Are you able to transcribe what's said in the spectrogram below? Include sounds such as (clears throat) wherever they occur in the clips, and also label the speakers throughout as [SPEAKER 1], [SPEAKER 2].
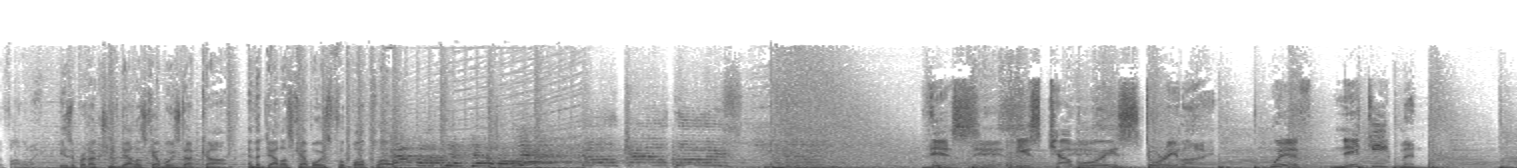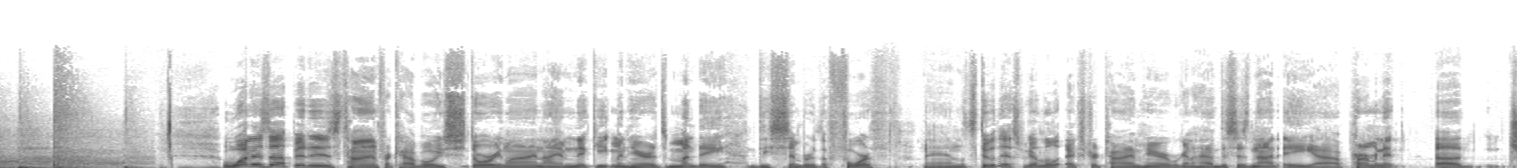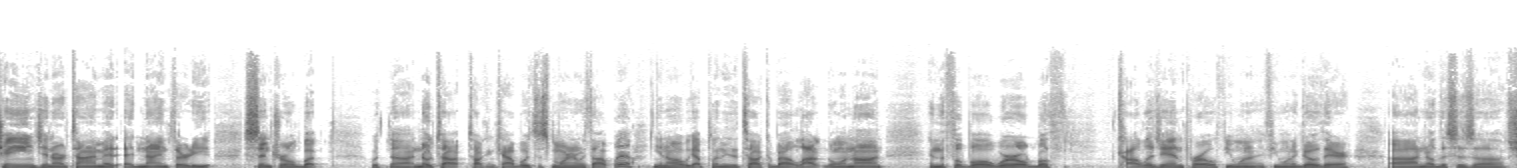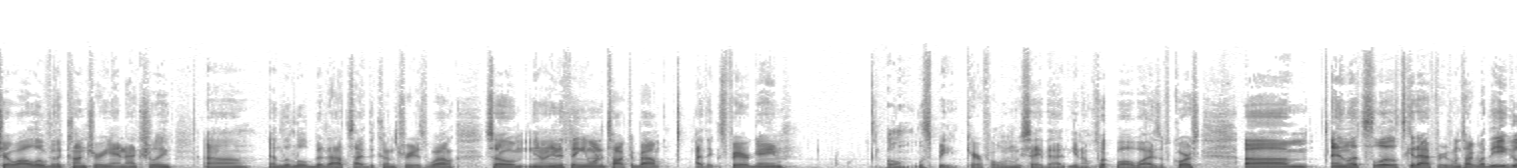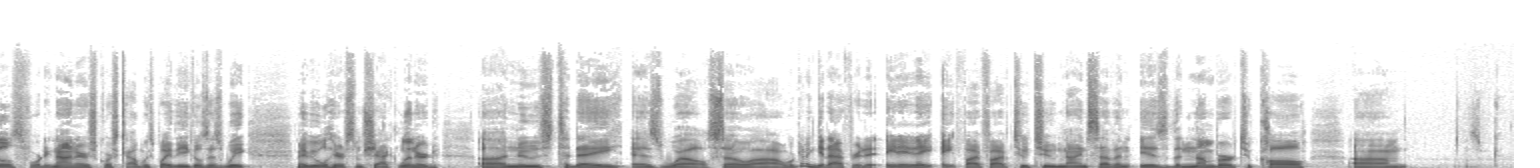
[SPEAKER 1] The following is a production of DallasCowboys.com and the Dallas Cowboys Football Club.
[SPEAKER 2] How about them Cowboys?
[SPEAKER 1] This, is Cowboys Storyline with Nick Eatman.
[SPEAKER 3] What is up? It is time for Cowboys Storyline. I am Nick Eatman here. It's Monday, December the 4th. And let's do this. We got a little extra time here. We're going to have this is not a uh, permanent uh, change in our time at, at 9.30 Central, but with uh, no talk, talking Cowboys this morning, we thought, well, you know, we got plenty to talk about. A lot going on in the football world, both college and pro. If you want to, if you want to go there, uh, I know this is a show all over the country, and actually uh, a little bit outside the country as well. So, you know, anything you want to talk about, I think it's fair game well, let's be careful when we say that, you know, football wise, of course. Um, and let's let's get after it. We want to talk about the Eagles, 49ers. Of course, Cowboys play the Eagles this week. Maybe we'll hear some Shaq Leonard uh, news today as well. So uh, we're going to get after it. 888 855 2297 is the number to call. Um,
